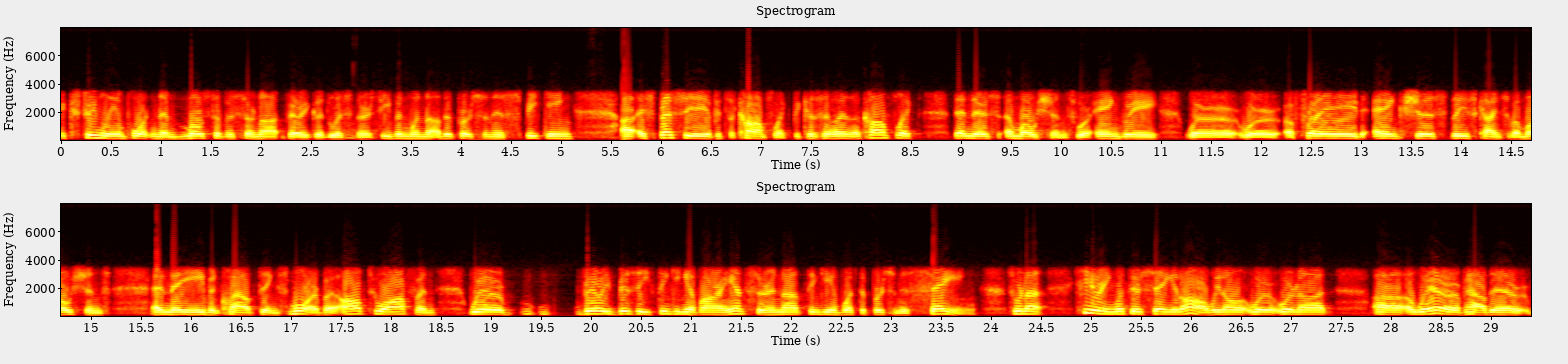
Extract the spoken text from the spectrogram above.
extremely important, and most of us are not very good listeners, even when the other person is speaking, uh, especially if it's a conflict, because in a conflict, then there's emotions. We're angry, we're, we're afraid, anxious, these kinds of emotions, and they even cloud things more. But all too often, we're very busy thinking of our answer and not thinking of what the person is saying. So we're not hearing what they're saying at all. We don't, we're, we're not, uh, aware of how they're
